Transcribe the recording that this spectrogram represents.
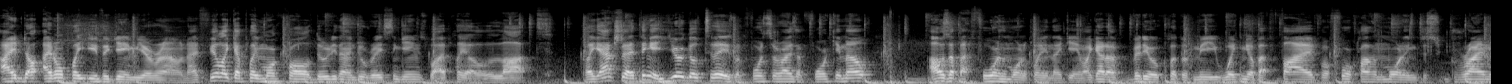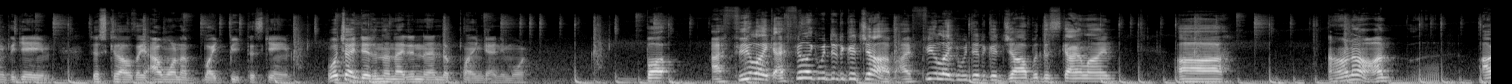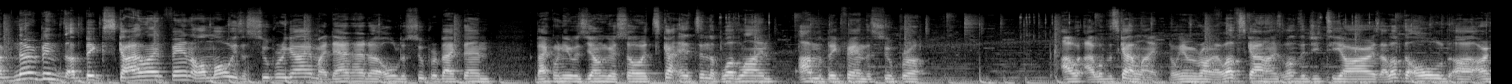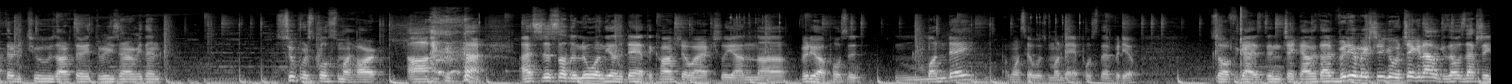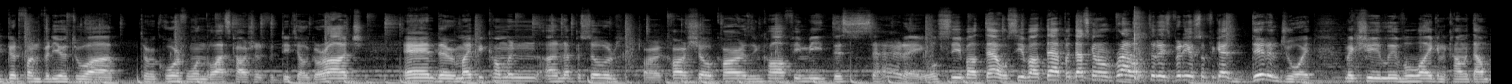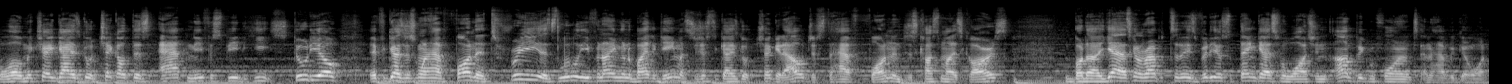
I don't, I don't play either game year round. I feel like I play more Call of Duty than I do racing games, but I play a lot Like actually, I think a year ago today is when Forza Horizon 4 came out. I was up at 4 in the morning playing that game. I got a video clip of me waking up at 5 or 4 o'clock in the morning just grinding the game. Just because I was like, I want to like beat this game. Which I did and then I didn't end up playing it anymore. But I feel like I feel like we did a good job. I feel like we did a good job with the skyline. Uh I don't know. I'm I've never been a big Skyline fan. I'm always a Supra guy. My dad had an older Supra back then, back when he was younger. So it's got it's in the bloodline. I'm a big fan of the Supra. I, I love the Skyline. Don't get me wrong. I love Skylines. I love the GTRs. I love the old uh, R32s, R33s, and everything. Supra is close to my heart. Uh, I just saw the new one the other day at the car show. Actually, on the video I posted Monday. I want to say it was Monday. I posted that video. So if you guys didn't check out that video, make sure you go check it out because that was actually a good fun video to uh, to record for one of the last car shows for Detail Garage. And there might be coming an episode or a car show, cars and coffee meet this Saturday. We'll see about that. We'll see about that. But that's gonna wrap up today's video. So if you guys did enjoy, make sure you leave a like and a comment down below. Make sure you guys go check out this app, Need for Speed Heat Studio. If you guys just want to have fun, it's free. It's literally if you're not even gonna buy the game, I suggest you guys go check it out just to have fun and just customize cars. But uh, yeah, that's gonna wrap up today's video. So thank you guys for watching. I'm Big Performance, and have a good one.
